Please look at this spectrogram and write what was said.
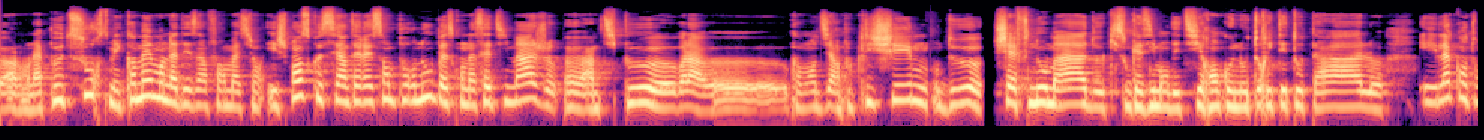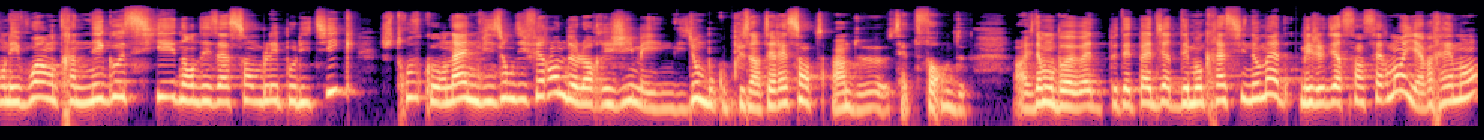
alors on a peu de sources, mais quand même on a des informations. Et je pense que c'est intéressant pour nous parce qu'on a cette image euh, un petit peu, euh, voilà, euh, comment dire, un peu cliché de chefs nomades qui sont quasiment des tyrans qui une autorité totale. Et là, quand on les voit en train de négocier dans des assemblées politiques, je trouve qu'on a une vision différente de leur régime et une vision beaucoup plus intéressante hein, de cette forme de. Alors évidemment, on peut peut-être pas dire démocratie nomade, mais je veux dire sincèrement, il y a vraiment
